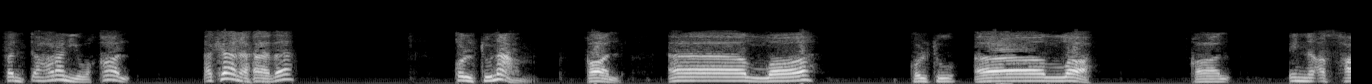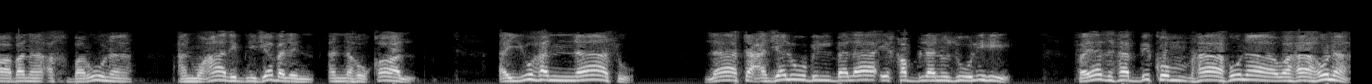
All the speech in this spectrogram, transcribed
فانتهرني وقال أكان هذا؟ قلت نعم. قال آه الله قلت آه الله. قال إن أصحابنا أخبرونا عن معاذ بن جبل أنه قال أيها الناس لا تعجلوا بالبلاء قبل نزوله فيذهب بكم ها هنا وها هنا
